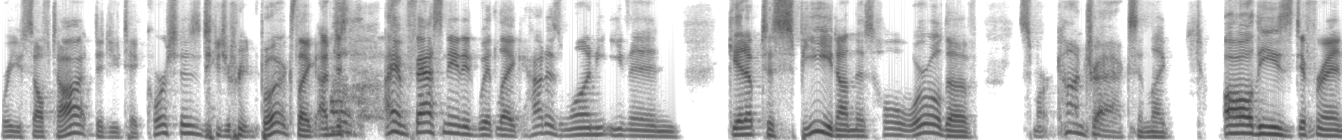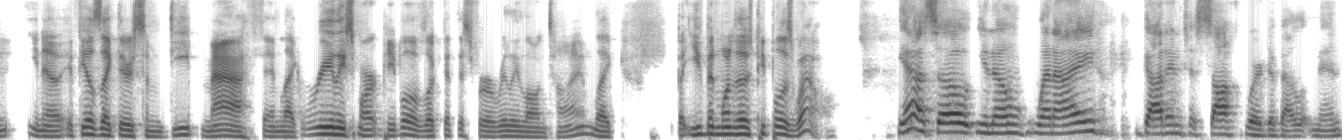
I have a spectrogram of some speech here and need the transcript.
were you self-taught? Did you take courses? Did you read books? Like, I'm just, oh. I am fascinated with like, how does one even get up to speed on this whole world of smart contracts and like all these different you know it feels like there's some deep math and like really smart people have looked at this for a really long time like but you've been one of those people as well. Yeah so you know when i got into software development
